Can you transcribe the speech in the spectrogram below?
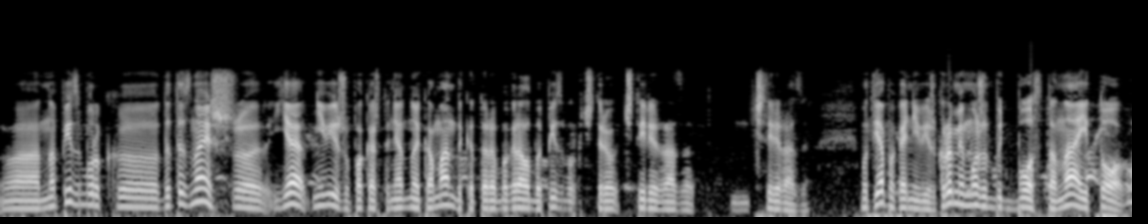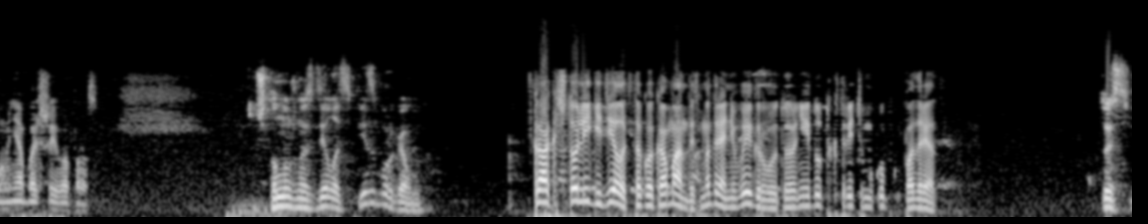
А, Но Питтсбург, э, да ты знаешь, э, я не вижу пока что ни одной команды, которая обыграла бы Питтсбург четыре, четыре раза. м, Четыре раза. Вот я пока не вижу. Кроме, может быть, Бостона, и то у меня большие вопросы. Что нужно сделать с Питтсбургом? Как, что лиги делать с такой командой? Смотри, они выигрывают, они идут к третьему кубку подряд. То есть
